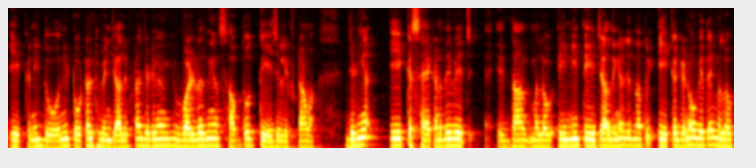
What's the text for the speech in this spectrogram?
ਇੱਕ ਨਹੀਂ, ਦੋ ਨਹੀਂ ਟੋਟਲ 58 ਲਿਫਟਾਂ ਜਿਹੜੀਆਂ ਕਿ ਵਰਲਡ ਦੀਆਂ ਸਭ ਤੋਂ ਤੇਜ਼ ਲਿਫਟਾਂ ਵਾ। ਜਿਹੜੀਆਂ 1 ਸੈਕਿੰਡ ਦੇ ਵਿੱਚ ਇਦਾਂ ਮਤਲਬ ਇੰਨੀ ਤੇਜ਼ ਚੱਲਦੀਆਂ ਜਿੱਦਾਂ ਤੁਸੀਂ ਇੱਕ ਗਿਣੋਗੇ ਤੇ ਮਤਲਬ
